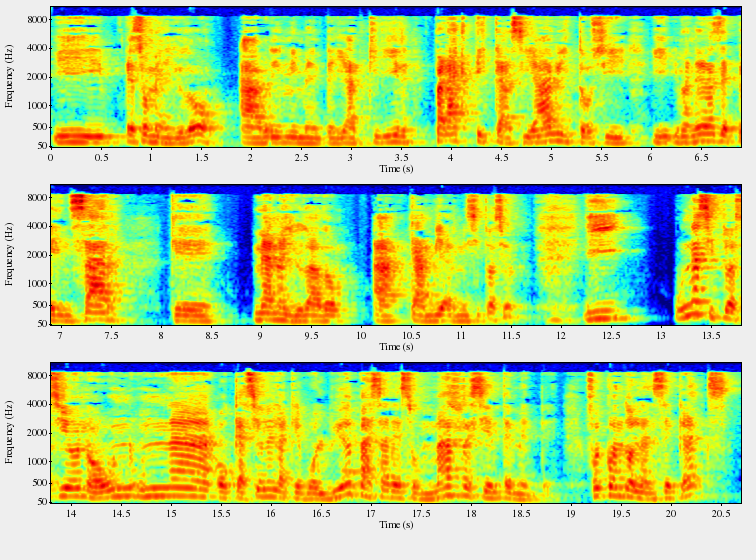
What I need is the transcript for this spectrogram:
Y eso me ayudó a abrir mi mente y a adquirir prácticas y hábitos y maneras de pensar que me han ayudado a cambiar mi situación. Y una situación o una ocasión en la que volvió a pasar eso más recientemente fue cuando lancé Cracks.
